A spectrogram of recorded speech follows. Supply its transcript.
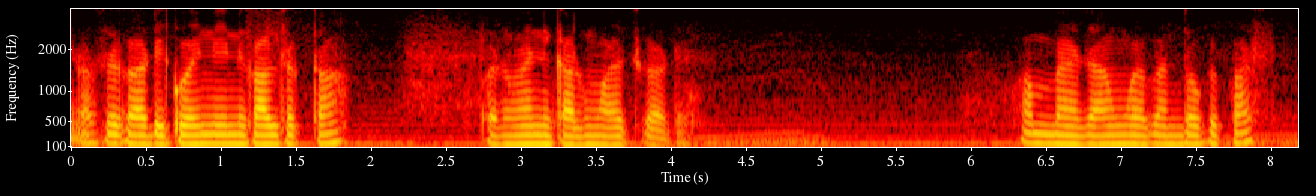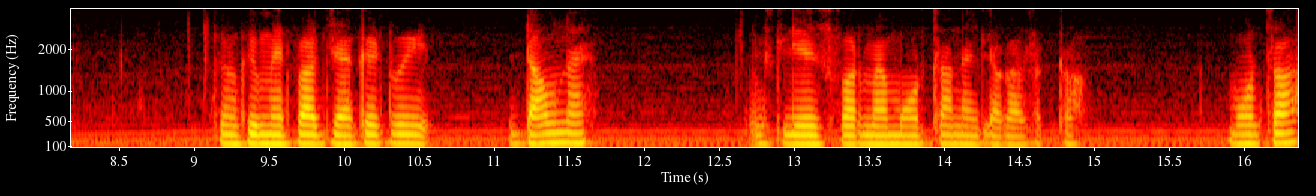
यहाँ से गाड़ी कोई नहीं निकाल सकता, पर मैं निकालूँगा आज गाड़ी। अब मैं जाऊँगा बंदों के पास, क्योंकि मेरे पास जैकेट भी डाउन है, इसलिए इस पर मैं मोर्चा नहीं लगा सकता। मोर्चा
